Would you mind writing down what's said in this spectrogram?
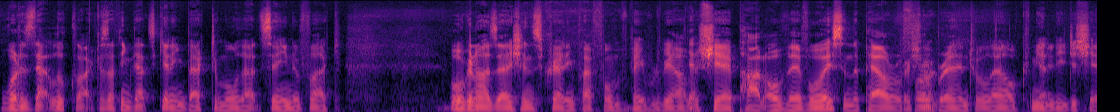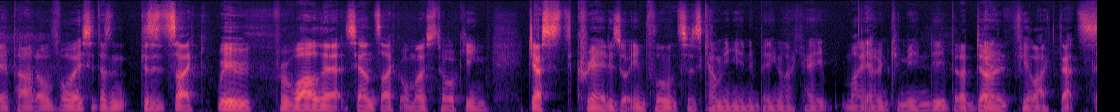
What does that look like? Because I think that's getting back to more that scene of like organizations creating platform for people to be able Yep. to share part of their voice and the power of For for, sure. a brand to allow community to share part of voice. It doesn't because it's like we for a while that sounds like almost talking just creators or influencers coming in and being like, "Hey, my Yeah. own community," but I don't feel like that's.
